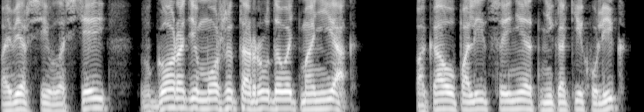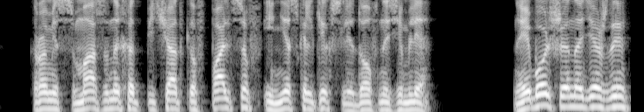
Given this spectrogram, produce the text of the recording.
По версии властей, в городе может орудовать маньяк. Пока у полиции нет никаких улик, кроме смазанных отпечатков пальцев и нескольких следов на земле. Наибольшие надежды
